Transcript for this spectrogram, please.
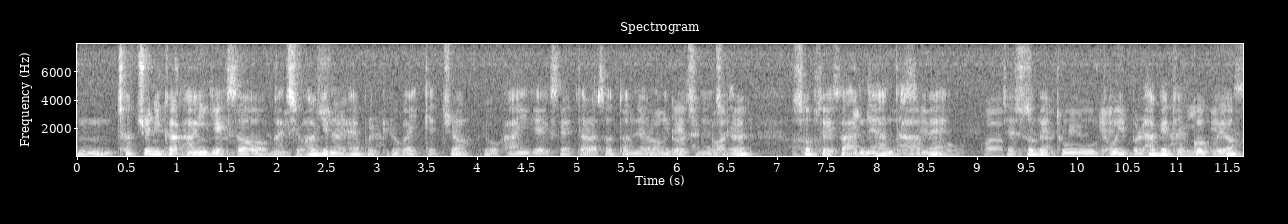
음, 첫 주니까 강의 계획서 같이 확인을 해 볼 필요가 있겠죠. 그리고 강의 계획서에 따라서 어떤 내용이 이루어지는지를 수업 속에서 안내한 다음에 제 수업에 도, 도입을 하게 될 거고요.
